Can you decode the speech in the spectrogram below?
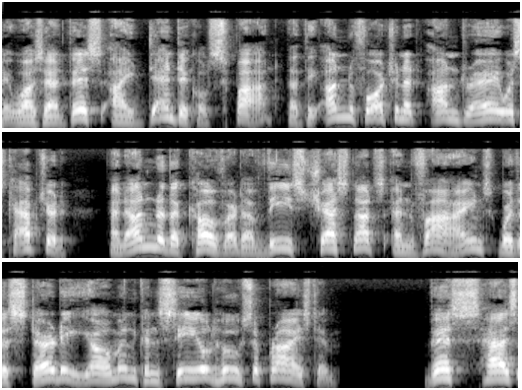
It was at this identical spot that the unfortunate André was captured, and under the covert of these chestnuts and vines were the sturdy yeomen concealed who surprised him. This has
